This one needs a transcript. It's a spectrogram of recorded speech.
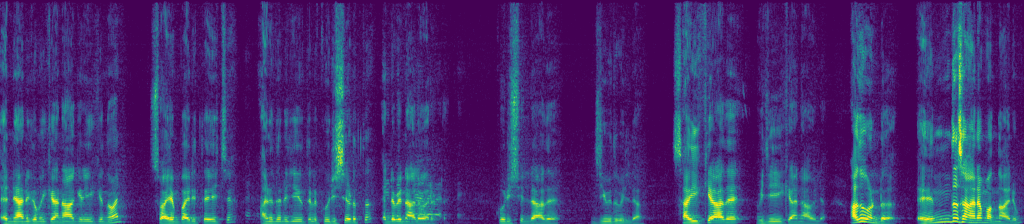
എന്നെ അനുഗമിക്കാൻ ആഗ്രഹിക്കുന്നവൻ സ്വയം പരിത്യജിച്ച് അനുദിന ജീവിതത്തിൽ കുരിശെടുത്ത് എന്റെ പിന്നാലെ വരട്ടെ. കുരിശില്ലാതെ ജീവിതമില്ല. സഹിക്കാതെ വിജയിക്കാനാവില്ല. അതുകൊണ്ട് എന്ത് സഹനം വന്നാലും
